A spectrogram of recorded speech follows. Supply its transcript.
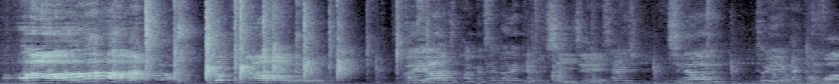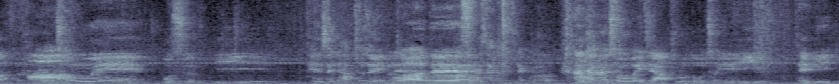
아 그렇군요. 왜요? 방금 설명해드렸듯이 이제. 지난 저희의 활동과 아. 정우의 모습 이 텐션이 합쳐져 있는 아, 네. 모습을 생각하면 됐고요. 왜냐면 정우가 이제 앞으로도 저희의 이 데뷔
